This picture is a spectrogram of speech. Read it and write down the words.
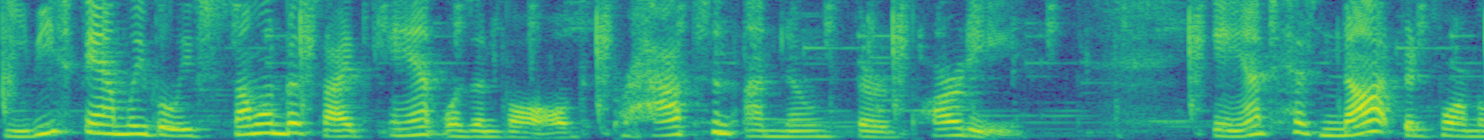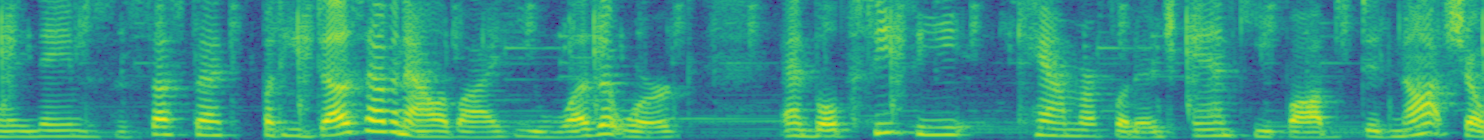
Phoebe's family believes someone besides Ant was involved, perhaps an unknown third party. Ant has not been formally named as a suspect, but he does have an alibi. He was at work, and both CC camera footage and key fobs did not show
